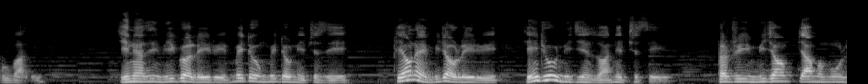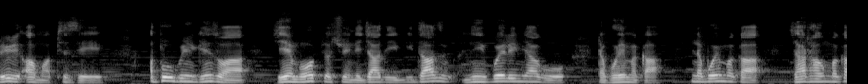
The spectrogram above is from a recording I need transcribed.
ဘူးပါသည်ရေနံစီမိကွက်လေးတွေမိတ်တုံမိတ်တုံနေဖြစ်စေဖျောင်းနိုင်မိတောက်လေးတွေရင်ထိုးနေခြင်းစွာနှင့်ဖြစ်စေဘက်ထရီမိချောင်းပြာမမုံလေးတွေအောက်မှာဖြစ်စေအပူပင်ကင်းစွာရေမောပျော်ရွှင်နေကြသည့်မိသားစုအငြိမ်ပွဲလေးများကိုတပွဲမကနှစ်ပွဲမကရာထောင်မက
